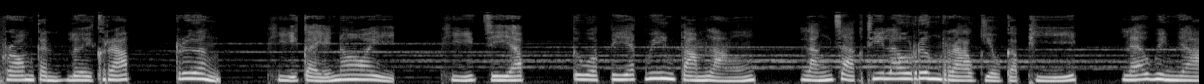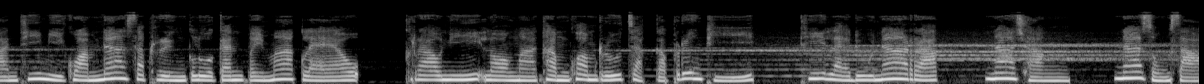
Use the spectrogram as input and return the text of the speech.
พร้อมกันเลยครับ เรื่อง ผีไก่น้อย ผีเจี๊ยบ ตัวเปียกวิ่งตามหลัง หลังจากที่เล่าเรื่องราวเกี่ยวกับผี และวิญญาณที่มีความน่าสะพรึงกลัวกันไปมากแล้ว คราวนี้ลองมาทำความรู้จักกับเรื่องผี ที่แลดูน่ารัก น่าชัง น่าสงสา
